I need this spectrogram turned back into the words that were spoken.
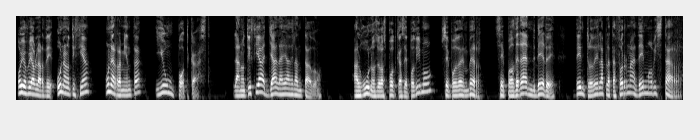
Hoy os voy a hablar de una noticia, una herramienta y un podcast. La noticia ya la he adelantado. Algunos de los podcasts de Podimo se pueden ver, se podrán ver dentro de la plataforma de Movistar.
